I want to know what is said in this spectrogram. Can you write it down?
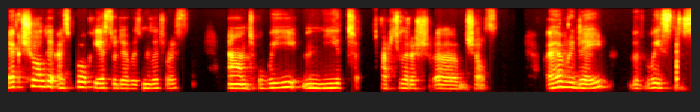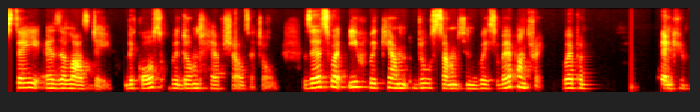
Actually, I spoke yesterday with militaries, and we need artillery sh- uh, shells every day. We stay as the last day because we don't have shells at all. That's why if we can do something with weaponry, weapon. Thank you.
